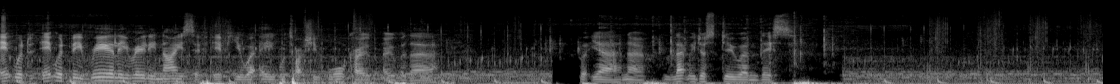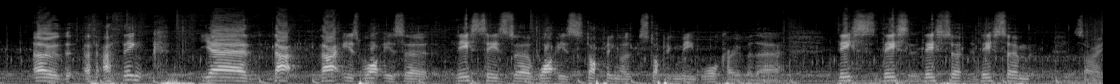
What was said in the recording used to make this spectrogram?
It would it would be really really nice if if you were able to actually walk over over there. But yeah, no. Let me just do um this. Oh, th I, think yeah that that is what is uh this is uh, what is stopping uh, stopping me walk over there. This this this uh, this um sorry.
